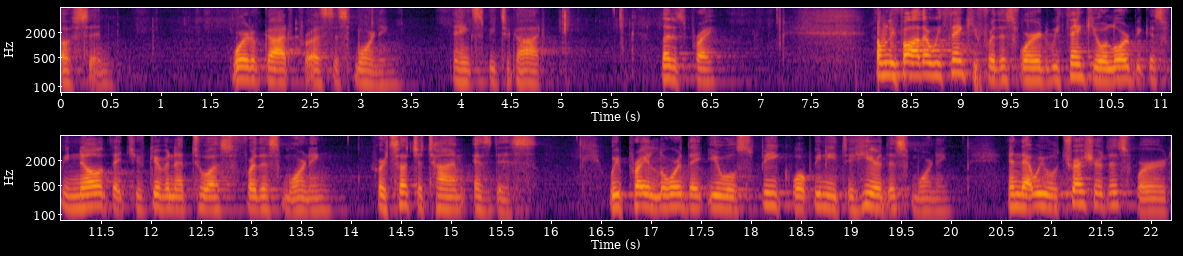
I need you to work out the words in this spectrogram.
of sin. Word of God for us this morning. Thanks be to God. Let us pray. Heavenly Father, we thank you for this word. We thank you, O Lord, because we know that you've given it to us for this morning, for such a time as this. We pray, Lord, that you will speak what we need to hear this morning, and that we will treasure this word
